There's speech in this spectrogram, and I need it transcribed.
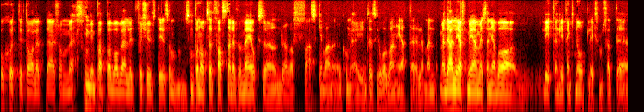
på 70-talet där som, som min pappa var väldigt förtjust i som, som på något sätt fastnade för mig också. Jag undrar vad fasken var Nu kommer jag inte ens ihåg vad han heter. Eller, men, men det har levt med mig sedan jag var liten, liten knot liksom. Så att, eh,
